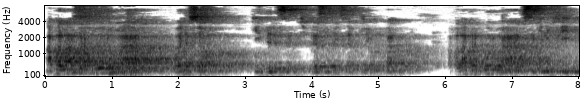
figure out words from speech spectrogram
A palavra coroar, olha só, que interessante, presta atenção aqui, ó, tá? A palavra coroar significa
